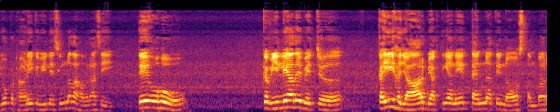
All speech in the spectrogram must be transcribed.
ਜੋ ਪਠਾਣੀ ਕਬੀਲੇ ਸੀ, ਉਹਨਾਂ ਦਾ ਹਮਲਾ ਸੀ, ਤੇ ਉਹ ਕਬੀਲਿਆਂ ਦੇ ਵਿੱਚ ਕਈ ਹਜ਼ਾਰ ਵਿਅਕਤੀਆਂ ਨੇ 3 ਅਤੇ 9 ਸਤੰਬਰ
